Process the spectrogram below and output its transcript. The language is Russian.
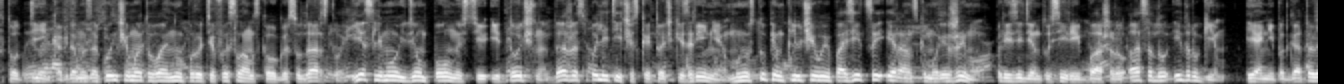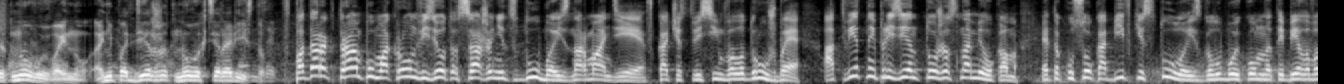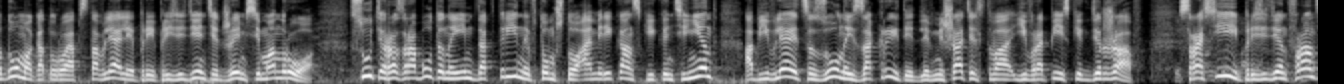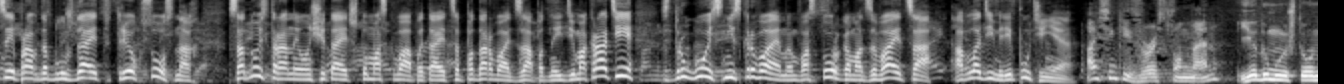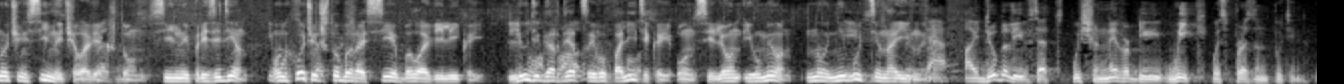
В тот день, когда мы закончим эту войну против исламского государства, если мы уйдем полностью и точно, даже с политической точки зрения, мы уступим ключевые позиции иранскому режиму, президенту Сирии Башару Асаду и другим. И они подготовят новую войну, они поддержат новых террористов. В подарок Трампу Макрон везет саженец дуба из Нормандии в качестве символа дружбы. Ответный презент тоже с намеком. Это кусок обивки стула из голубой комнаты Белого дома, которую обставляли при президенте Джеймсе Монро. Суть разработанной им доктрины в том, что американский континент объявляется зоной закрытой для вмешательства европейских держав. С Россией президент Франции, правда, блуждает в трех соснах. С одной стороны, он считает, что Москва пытается подорвать западные демократии, с другой, с нескрываемым восторгом отзывается о Владимире Путине. Я думаю, что он очень сильный человек, что он сильный президент. Он хочет, чтобы Россия была великой. Люди гордятся его политикой, он силен и умен, но не будьте наивными.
